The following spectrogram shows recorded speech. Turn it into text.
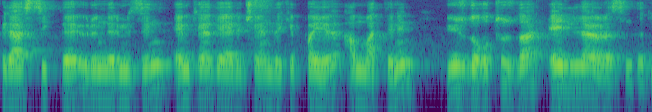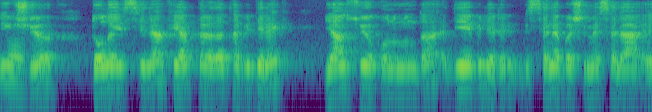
plastikte ürünlerimizin emtia değeri içerisindeki payı ham maddenin %30 ile 50'ler arasında değişiyor. Dolayısıyla fiyatlara da tabii direkt yansıyor konumunda diyebilirim. Biz sene başı mesela e,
